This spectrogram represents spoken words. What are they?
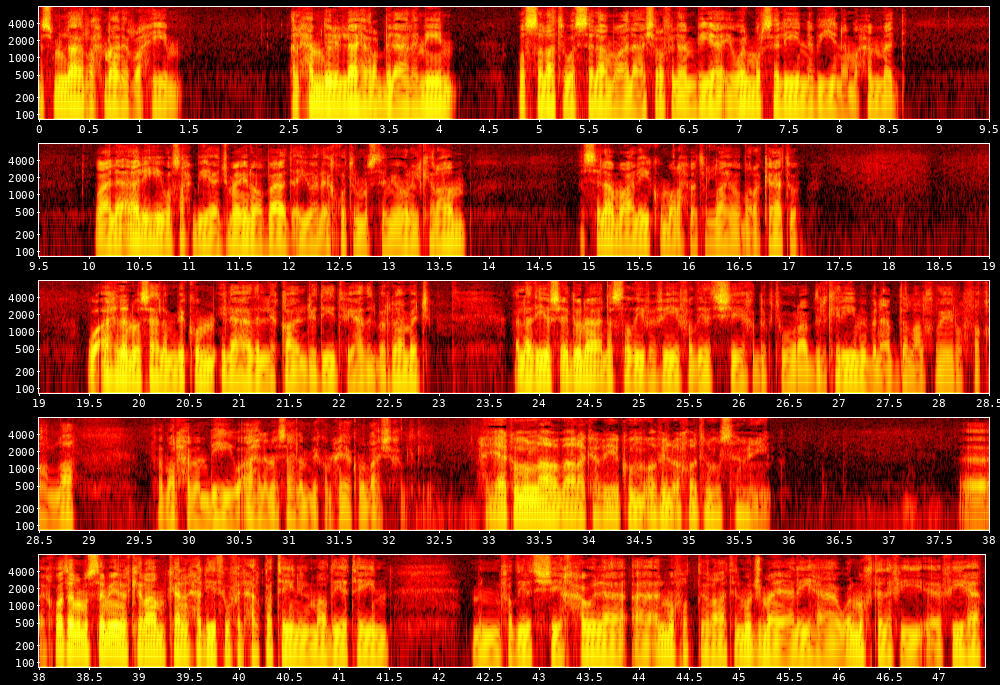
بسم الله الرحمن الرحيم. الحمد لله رب العالمين والصلاة والسلام على أشرف الأنبياء والمرسلين نبينا محمد وعلى آله وصحبه أجمعين وبعد أيها الإخوة المستمعون الكرام. السلام عليكم ورحمة الله وبركاته. وأهلا وسهلا بكم إلى هذا اللقاء الجديد في هذا البرنامج الذي يسعدنا أن نستضيف فيه فضيلة الشيخ الدكتور عبد الكريم بن عبد الله الخضير وفقه الله. فمرحبا به وأهلا وسهلا بكم حياكم الله الشيخ عبد الكريم. حياكم الله وبارك فيكم وفي الأخوة المستمعين. آه، إخوتنا المستمعين الكرام كان الحديث في الحلقتين الماضيتين من فضيلة الشيخ حول آه، المفطرات المجمع عليها والمختلف آه، فيها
